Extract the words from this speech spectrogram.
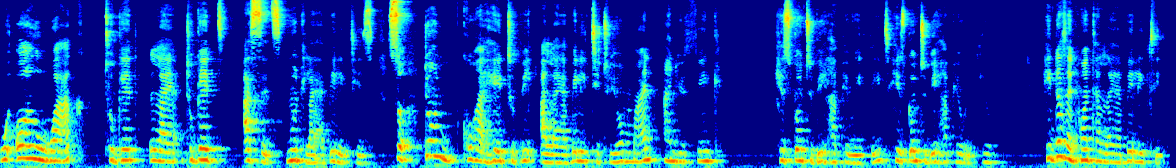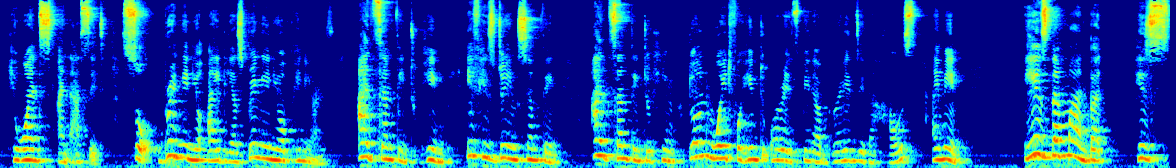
we all work to get to get assets, not liabilities. So don't go ahead to be a liability to your man and you think he's going to be happy with it. He's going to be happy with you. He doesn't want a liability. He wants an asset. So bring in your ideas, bring in your opinions add something to him if he's doing something add something to him don't wait for him to always be the brains in the house i mean he's the man but he's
